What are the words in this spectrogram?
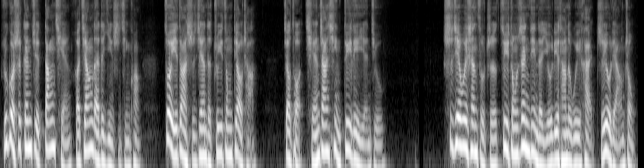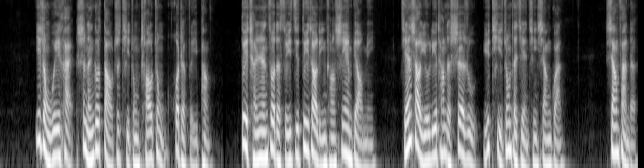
如果是根据当前和将来的饮食情况，做一段时间的追踪调查，叫做前瞻性队列研究。世界卫生组织最终认定的游离糖的危害只有两种：一种危害是能够导致体重超重或者肥胖。对成人做的随机对照临床试验表明，减少游离汤的摄入与体重的减轻相关。相反的，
